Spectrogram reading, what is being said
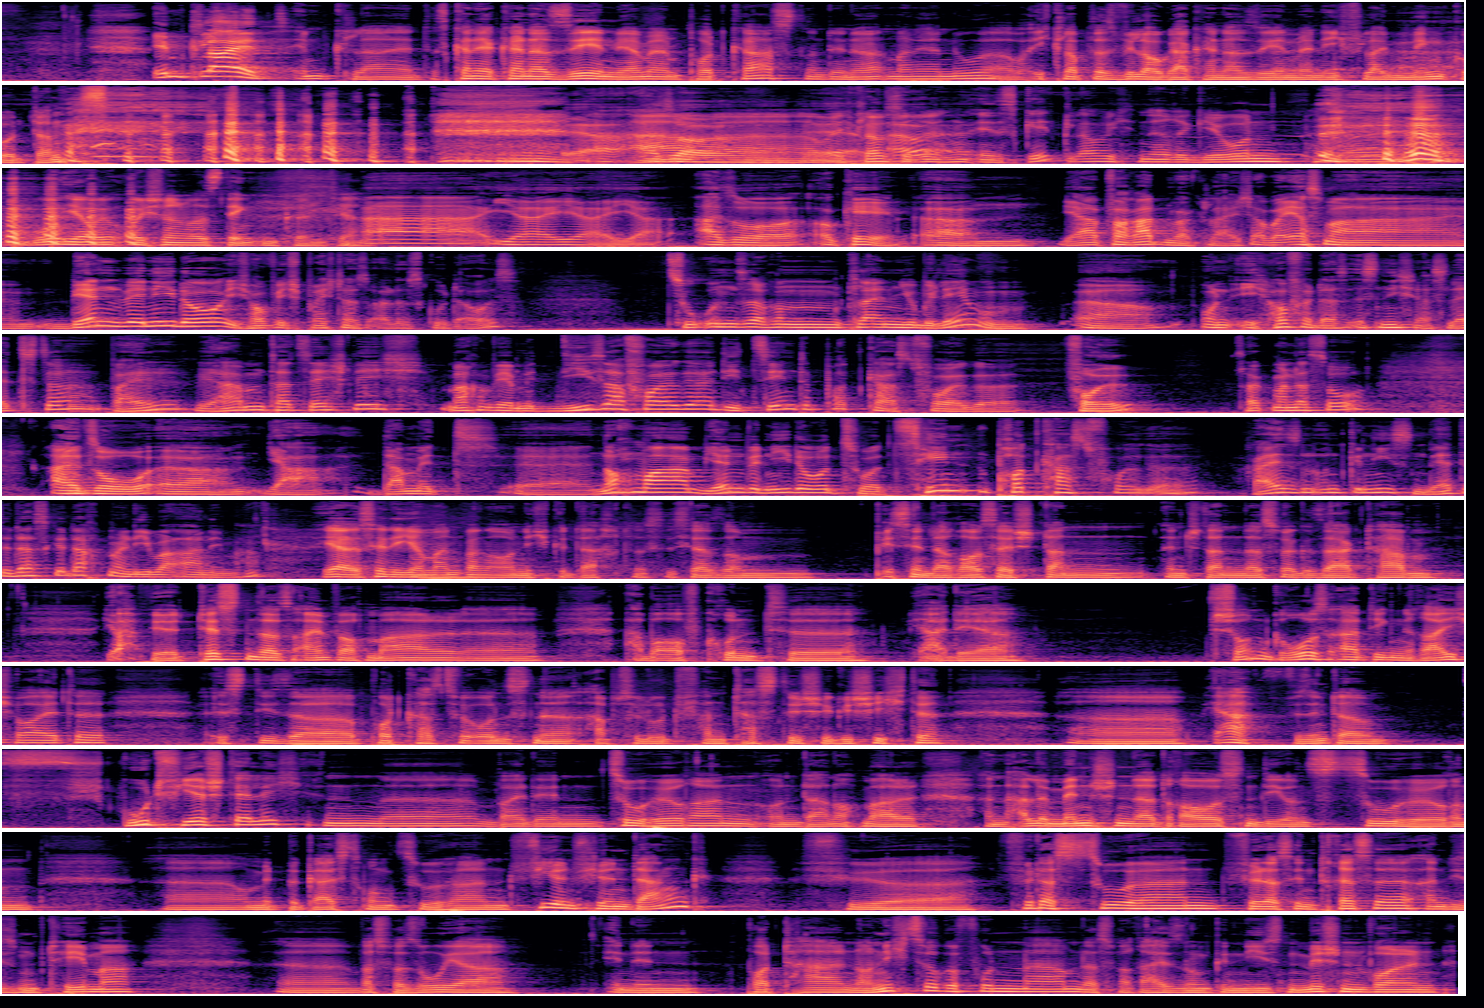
Im Kleid. Im Kleid. Das kann ja keiner sehen. Wir haben ja einen Podcast und den hört man ja nur. Aber ich glaube, das will auch gar keiner sehen, wenn ich Flamenco tanze. ja, also, aber, aber ich glaube, so, es geht, glaube ich, in eine Region, äh, wo ihr euch schon was denken könnt. Ja, ah, ja, ja, ja. Also, okay. Ähm, ja, verraten wir gleich. Aber erstmal, bienvenido. Ich hoffe, ich spreche das alles gut aus zu unserem kleinen Jubiläum. Und ich hoffe, das ist nicht das letzte, weil wir haben tatsächlich, machen wir mit dieser Folge die zehnte Podcast-Folge voll, sagt man das so? Also, äh, ja, damit äh, nochmal Bienvenido zur zehnten Podcast-Folge Reisen und Genießen. Wer hätte das gedacht, mein lieber Arnim? Ja, das hätte ich am Anfang auch nicht gedacht. Das ist ja so ein bisschen daraus entstanden, entstanden dass wir gesagt haben, ja, wir testen das einfach mal, äh, aber aufgrund äh, ja, der schon großartigen Reichweite ist dieser Podcast für uns eine absolut fantastische Geschichte. Äh, ja, wir sind da gut vierstellig in, äh, bei den Zuhörern und da nochmal an alle Menschen da draußen, die uns zuhören äh, und mit Begeisterung zuhören. Vielen, vielen Dank für, für das Zuhören, für das Interesse an diesem Thema. Äh, was wir so ja in den Portalen noch nicht so gefunden haben, dass wir Reisen und Genießen mischen wollen.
